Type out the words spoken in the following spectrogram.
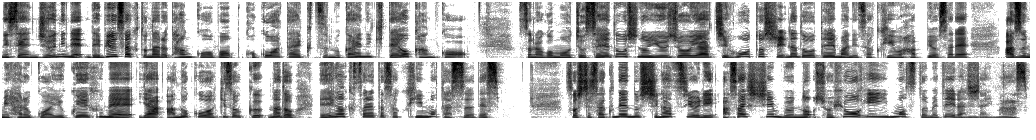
2012年デビュー作となる単行本「ここは退屈迎えに来て」を刊行その後も女性同士の友情や地方都市などをテーマに作品を発表され安住春子は行方不明やあの子は貴族など映画化された作品も多数です。そして昨年の4月より朝日新聞の書評委員も務めていらっしゃいます、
